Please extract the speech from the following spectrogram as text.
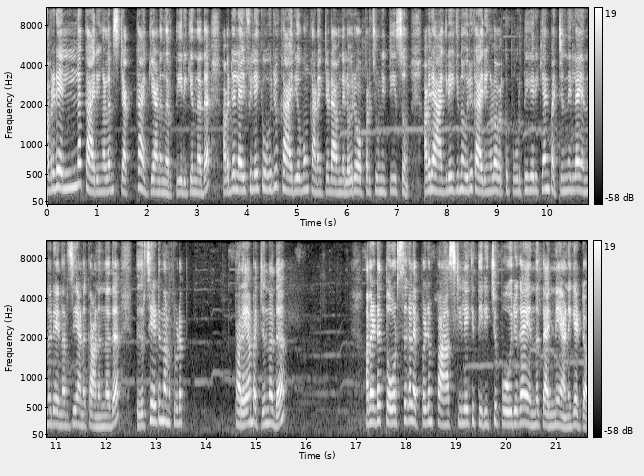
അവരുടെ എല്ലാ കാര്യങ്ങളും സ്റ്റക്കാക്കിയാണ് നിർത്തിയിരിക്കുന്നത്. അവരുടെ ലൈഫിലേക്ക് ഒരു കാര്യവും കണക്റ്റഡ് ആവുന്നില്ല. ഒരു ഓപ്പർച്യൂണിറ്റീസും അവരാഗ്രഹിക്കുന്ന ഒരു കാര്യങ്ങളും അവർക്ക് പൂർത്തീകരിക്കാൻ പറ്റുന്നില്ല എന്നൊരു എനർജിയാണ് കാണുന്നത്. തീർച്ചയായിട്ടും നമുക്കിവിടെ പറയാൻ പറ്റുന്നത് അവരുടെ തോട്ട്സുകൾ എപ്പോഴും പാസ്റ്റിലേക്ക് തിരിച്ചു പോരുക എന്ന് തന്നെയാണ് കേട്ടോ.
